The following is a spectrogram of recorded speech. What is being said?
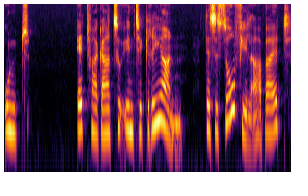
und etwa gar zu integrieren, das ist so viel Arbeit,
